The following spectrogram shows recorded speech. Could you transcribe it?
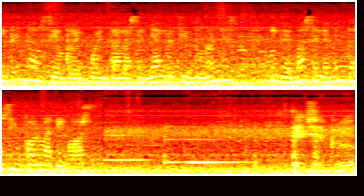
y tengan siempre en cuenta la señal de cinturones y demás elementos informativos. Station crew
